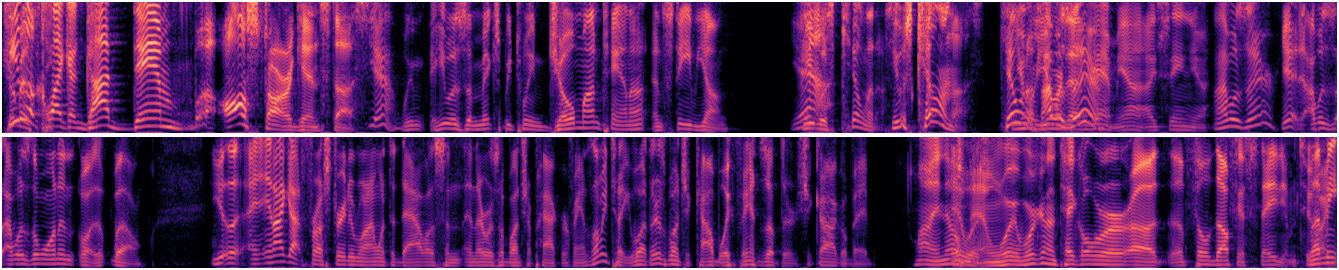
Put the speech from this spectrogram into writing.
He looked like a goddamn uh, all star against us. Yeah, we, he was a mix between Joe Montana and Steve Young. Yeah, He was killing us. he was killing us. Killing You- us. you I was there. game. Yeah, I seen you. I was there. Yeah, I was. I was the one in. Well, well you, and I got frustrated when I went to Dallas, and, and there was a bunch of Packer fans. Let me tell you what. There's a bunch of Cowboy fans up there in Chicago, babe. Well, I know, It was- man. We're, we're going to take over uh, the Philadelphia Stadium too. Let I me-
